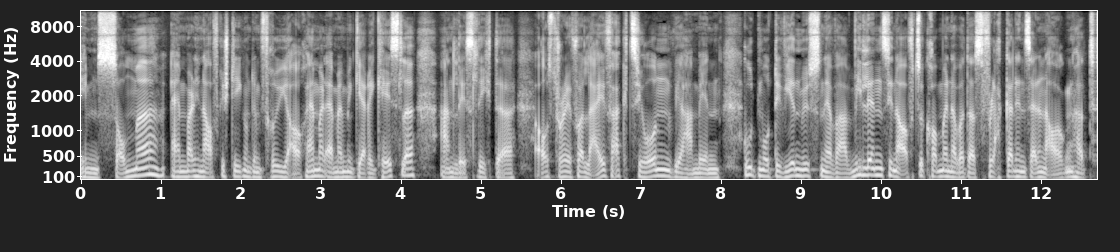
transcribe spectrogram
im Sommer einmal hinaufgestiegen und im Frühjahr auch einmal, einmal mit Gary Kessler anlässlich der Austria for Life Aktion. Wir haben ihn gut motivieren müssen. Er war willens hinaufzukommen, aber das Flackern in seinen Augen hat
